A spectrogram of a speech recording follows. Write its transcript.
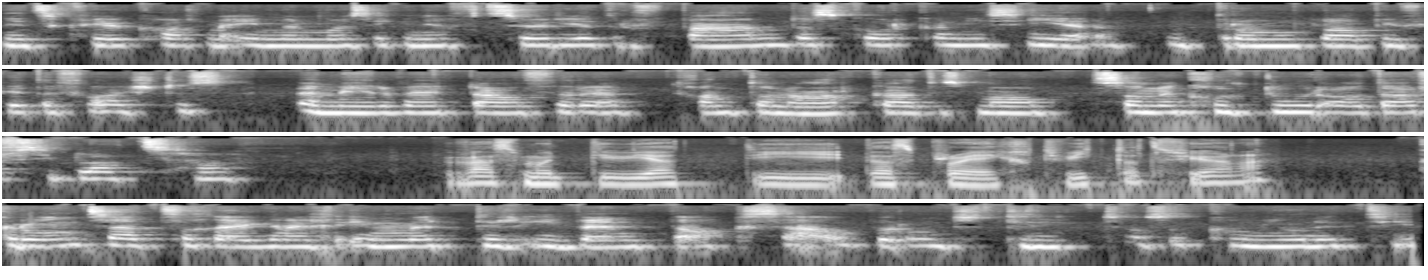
nicht das Gefühl gehabt, man immer muss irgendwie auf Zürich oder auf Bern das organisieren. Und darum glaube ich auf jeden Fall ist das ein Mehrwert auch für einen Kanton Aargau, dass man so eine Kultur auch darf seinen Platz haben. Was motiviert dich, das Projekt weiterzuführen? Grundsätzlich eigentlich immer der Event-Tag selber und die Leute, also die Community.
